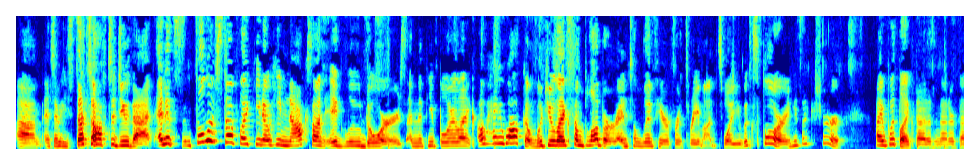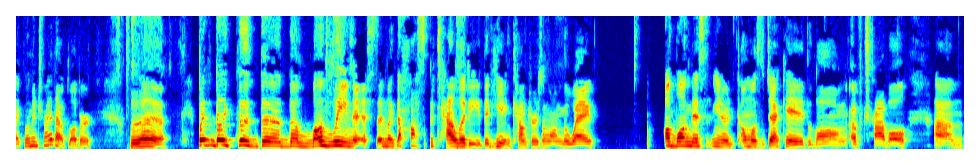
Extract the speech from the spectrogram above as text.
Um, and so he sets off to do that. And it's full of stuff like, you know, he knocks on igloo doors and the people are like, oh, hey, welcome. Would you like some blubber and to live here for three months while you explore? And he's like, sure. I would like that, as a matter of fact. Let me try that blubber. But like the, the the loveliness and like the hospitality that he encounters along the way, along this you know almost decade long of travel, um,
